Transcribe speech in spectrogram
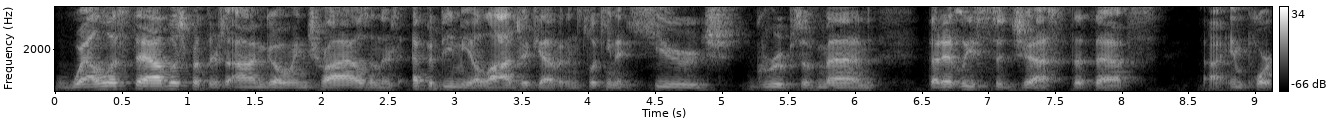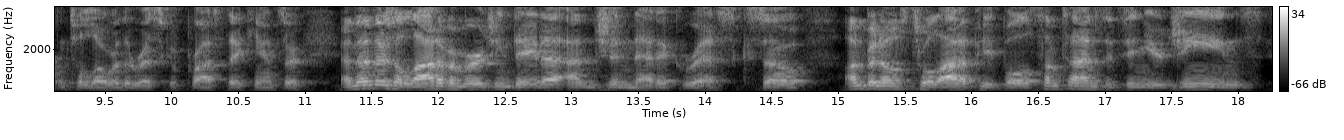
well established, but there's ongoing trials and there's epidemiologic evidence looking at huge groups of men that at least suggest that that's uh, important to lower the risk of prostate cancer. And then there's a lot of emerging data on genetic risk. So, unbeknownst to a lot of people, sometimes it's in your genes,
